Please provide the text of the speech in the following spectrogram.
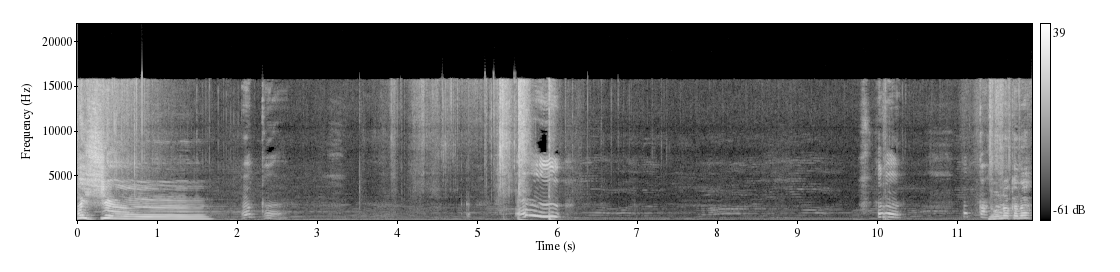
はいっしょーの中だ。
